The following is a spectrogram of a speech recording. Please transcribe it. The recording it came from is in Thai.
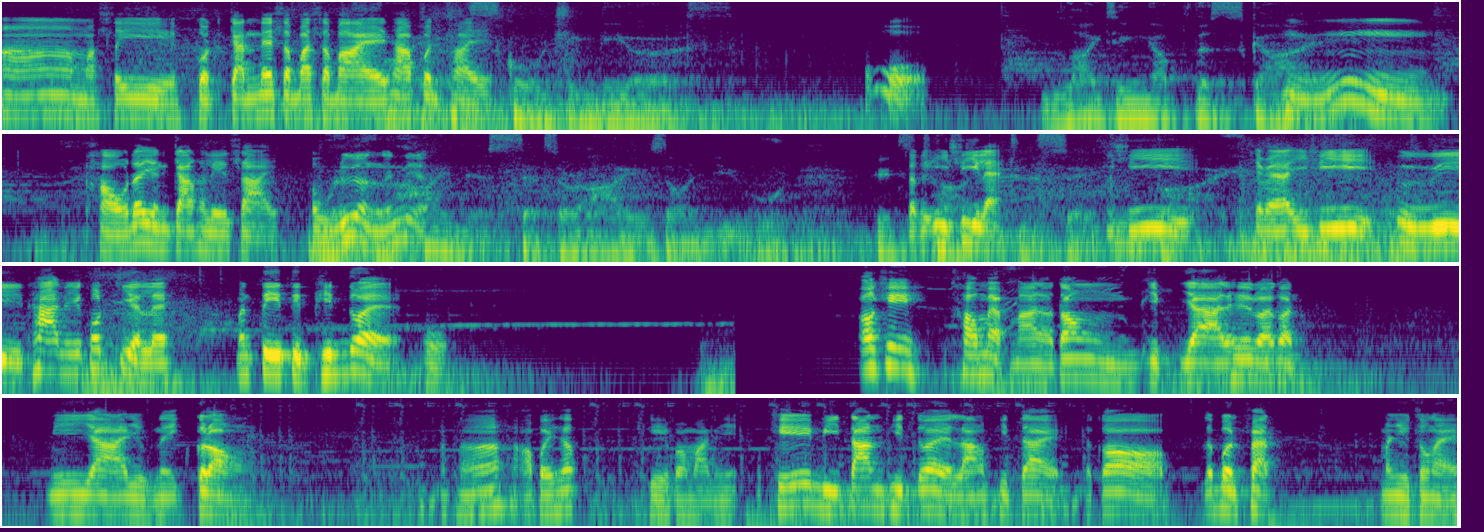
อ่ามาสิกดกันได้สบายๆถ้าพ่นไฟ Scorching the earth, โอ้ lighting up the หื sky. มเผาได้ยันกลางทะเลทรายเอาเรื่องนั้นเนี่ย แต่ก็ easy แหละ time to say อีซี่ goodbye. ใช่ไหมล่ะอีซี่อุ้ยท่านี้โคตรเกลียดเลย มันตีติดพิษด้วย โอ้โอเค เข้าแมปมาเราต้องหยิบยาให้เรียบร้อยก่อน มียาอยู่ในกล่องอ่าฮะเอาไปสักโอเคประมาณนี้ โอเค มีต้านพิษด้วยล้างพิษได้ แล้วก็ระเบิดแฟตมันอยู่ตรงไหน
